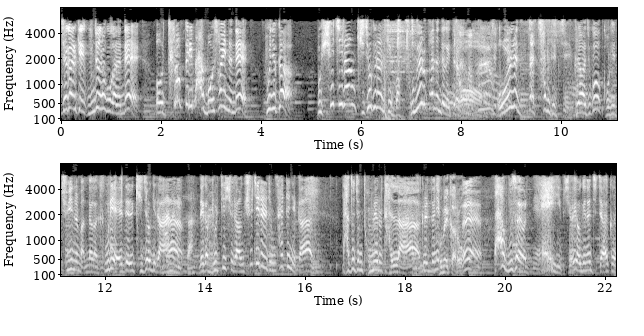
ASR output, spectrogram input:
제가 이렇게 운전하고 가는데 뭐 트럭들이 막 뭐 서 있는데 보니까 뭐 휴지랑 기저귀랑 이렇게 막 도매로 파는 데가 있더라고요. 얼른 짜- 차를 댔지. 그래가지고 거기 주인을 만나가지고 우리 애들 기저귀랑 많으니까. 내가 물티슈랑 휴지를 좀 살 테니까 나도 좀 도매로 달라. 그랬더니 도매가로? 네, 막 웃어요. 에이, 입시요. 여기는 진짜 그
